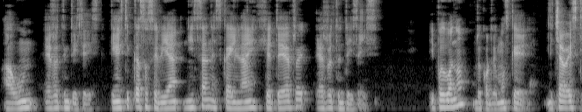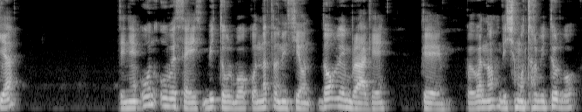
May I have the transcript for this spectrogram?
a un R36, que en este caso sería Nissan Skyline GTR R36. Y pues bueno, recordemos que dicha bestia tiene un V6 biturbo con una transmisión doble embrague que, pues bueno, dicho motor biturbo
